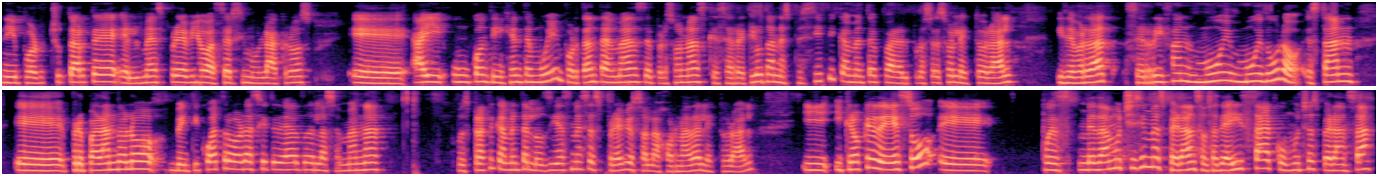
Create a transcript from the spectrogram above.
ni por chutarte el mes previo a hacer simulacros. Eh, hay un contingente muy importante, además, de personas que se reclutan específicamente para el proceso electoral y de verdad se rifan muy, muy duro. Están eh, preparándolo 24 horas, 7 días de la semana, pues prácticamente los 10 meses previos a la jornada electoral. Y, creo que de eso eh, pues me da muchísima esperanza, o sea, de ahí saco mucha esperanza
